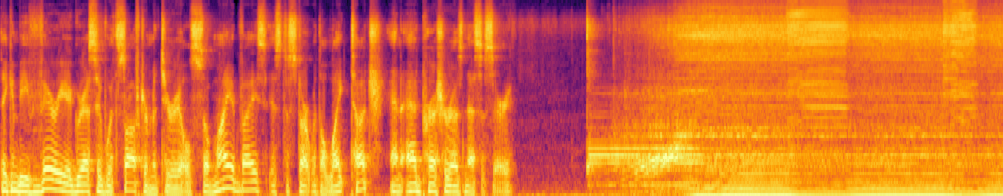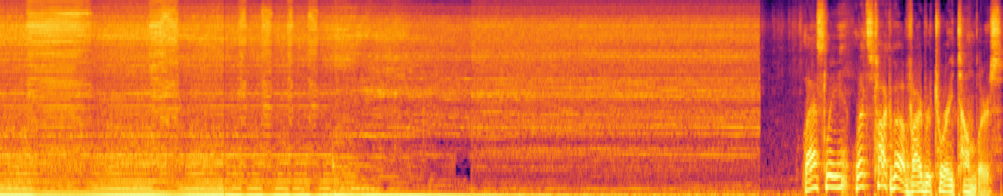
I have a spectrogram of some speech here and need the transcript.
They can be very aggressive with softer materials, so my advice is to start with a light touch and add pressure as necessary. Lastly, let's talk about vibratory tumblers.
